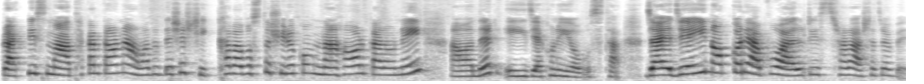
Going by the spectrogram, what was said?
প্র্যাকটিস না থাকার কারণে আমাদের দেশের শিক্ষা ব্যবস্থা সেরকম না হওয়ার কারণেই আমাদের এই যে এখন এই অবস্থা। যাই যেই নক করে, আপু আইএলটিএস ছাড়া আসা যাবে?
